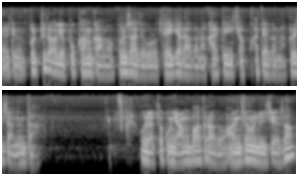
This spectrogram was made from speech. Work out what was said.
예를 들면 불필요하게 북한과 뭐 군사적으로 대결하거나 갈등이 격화되거나 그러지 않는다. 우리가 조금 양보하더라도 안정을 유지해서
